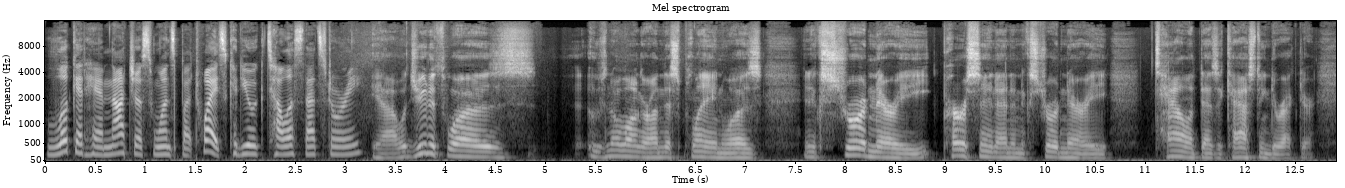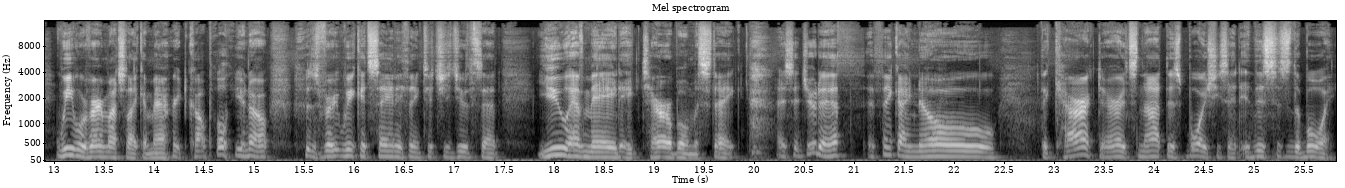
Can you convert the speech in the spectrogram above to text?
look at him not just once but twice. Could you tell us that story? Yeah, well, Judith was, who's no longer on this plane, was an extraordinary person and an extraordinary talent as a casting director. We were very much like a married couple, you know. It was very we could say anything to Judith said, You have made a terrible mistake. I said, Judith, I think I know the character. It's not this boy. She said, This is the boy.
